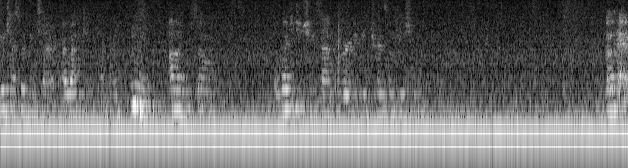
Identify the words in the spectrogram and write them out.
your test would be to eradicate them, right? Mhm. Um so why did you choose that over maybe translocation? Okay,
